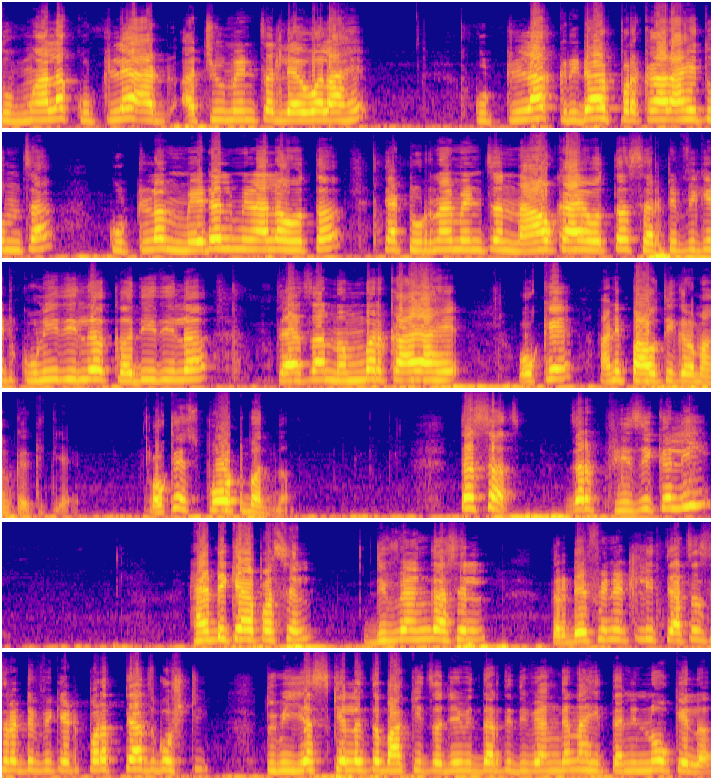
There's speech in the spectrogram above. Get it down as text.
तुम्हाला कुठल्या अचिव्हमेंटचा लेवल आहे? कुठला क्रीडा प्रकार आहे तुमचा? कुठलं मेडल मिळालं होतं? त्या टुर्नामेंटचं नाव काय होतं? सर्टिफिकेट कुणी दिलं? कधी दिलं? त्याचा नंबर काय आहे? ओके आणि पावती क्रमांक किती आहे? ओके स्पोर्टमधनं तसंच जर फिजिकली हँडिकॅप असेल दिव्यांग असेल तर डेफिनेटली त्याचं सर्टिफिकेट परत त्याच गोष्टी. तुम्ही यस केलं तर बाकीचं जे विद्यार्थी दिव्यांग नाहीत त्यांनी नो केलं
